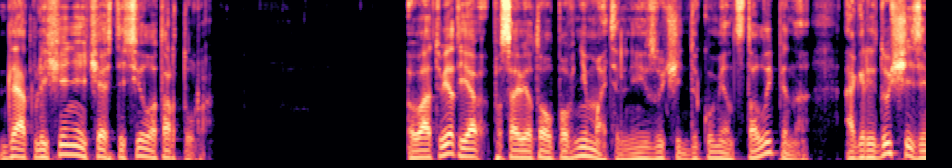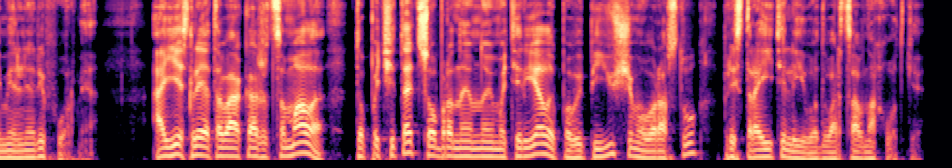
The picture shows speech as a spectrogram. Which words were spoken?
для отвлечения части сил от Артура. В ответ я посоветовал повнимательнее изучить документ Столыпина о грядущей земельной реформе, а если этого окажется мало, то почитать собранные мной материалы по вопиющему воровству при строителе его дворца в Находке.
